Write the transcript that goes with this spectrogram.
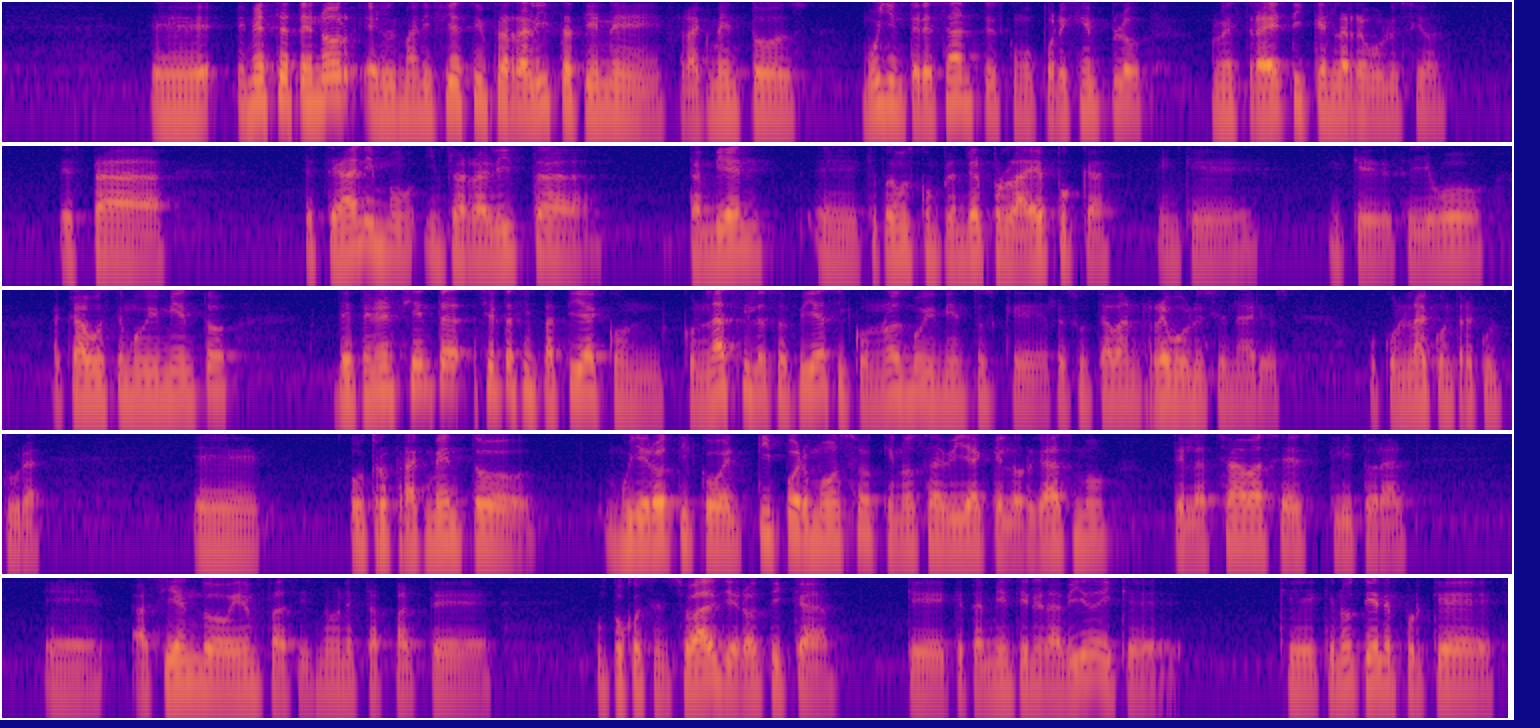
Eh, en este tenor, el manifiesto infrarrealista tiene fragmentos muy interesantes, como por ejemplo, nuestra ética es la revolución. Esta este ánimo infrarrealista también eh, que podemos comprender por la época en que, en que se llevó a cabo este movimiento, de tener cierta, cierta simpatía con, con, las filosofías y con los movimientos que resultaban revolucionarios o con la contracultura. Eh, otro fragmento muy erótico, el tipo hermoso que no sabía que el orgasmo de las chavas es clitoral, eh, haciendo énfasis ¿no? en esta parte un poco sensual y erótica que, también tiene la vida y que, no tiene por qué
